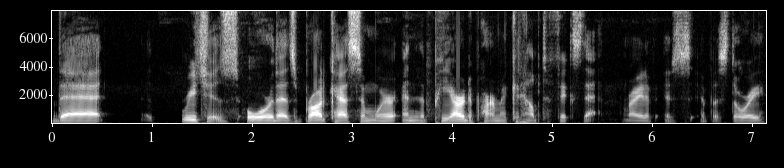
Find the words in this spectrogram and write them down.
that reaches or that's broadcast somewhere, and the PR department can help to fix that. Right? If if, if a story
